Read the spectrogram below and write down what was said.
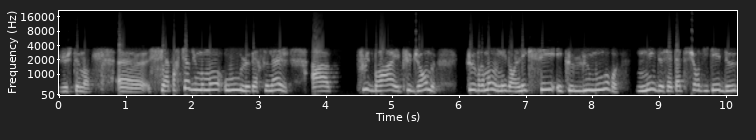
justement. Euh, c'est à partir du moment où le personnage a plus de bras et plus de jambes que vraiment on est dans l'excès et que l'humour né de cette absurdité de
